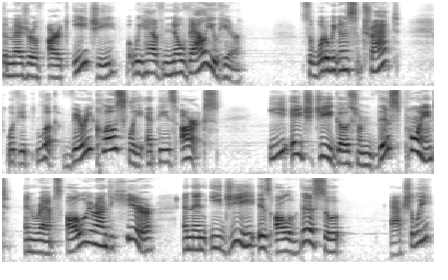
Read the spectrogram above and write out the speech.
the measure of arc EG, but we have no value here. So what are we going to subtract? Well, if you look very closely at these arcs, EHG goes from this point and wraps all the way around to here, and then EG is all of this. So actually,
